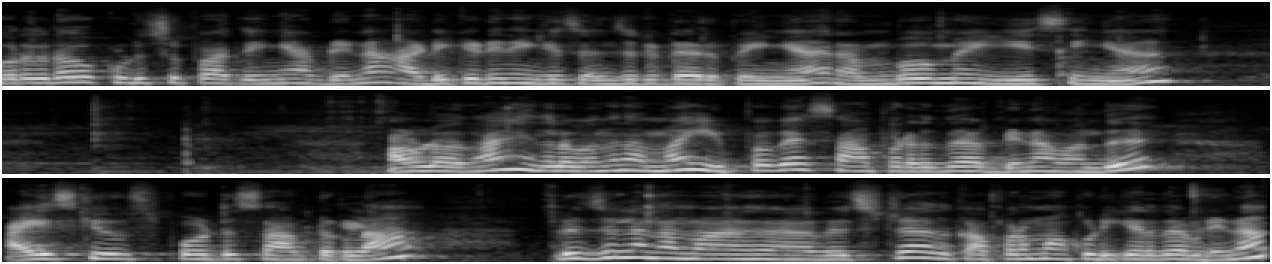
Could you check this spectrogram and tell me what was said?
ஒரு தடவை குடிச்சு பார்த்தீங்க அப்படின்னா அடிக்கடி நீங்கள் செஞ்சுக்கிட்டே இருப்பீங்க. ரொம்பவுமே ஈஸிங்க. அவ்வளோதான் இதில் வந்து நம்ம இப்போவே சாப்பிட்றது அப்படின்னா வந்து ஐஸ் க்யூப்ஸ் போட்டு சாப்பிட்டுக்கலாம். ஃப்ரிட்ஜில் நம்ம வச்சுட்டு அதுக்கப்புறமா குடிக்கிறது அப்படின்னா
